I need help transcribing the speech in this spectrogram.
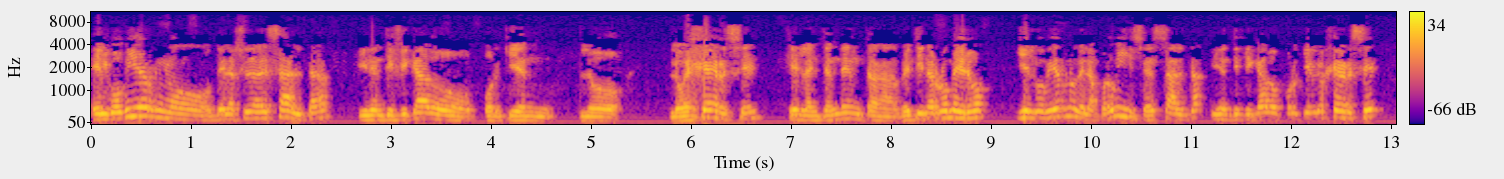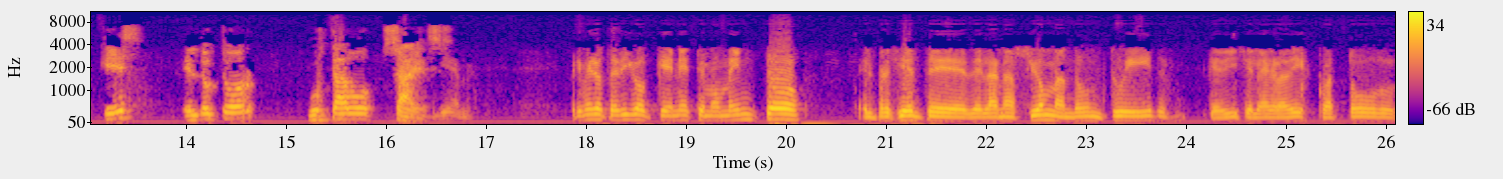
el gobierno de la ciudad de Salta, identificado por quien lo, lo ejerce, que es la intendenta Betina Romero, y el gobierno de la provincia de Salta, identificado por quien lo ejerce, que es el doctor Gustavo Sáenz. Bien. Primero te digo que en este momento el presidente de la Nación mandó un tuit que dice le agradezco a todos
